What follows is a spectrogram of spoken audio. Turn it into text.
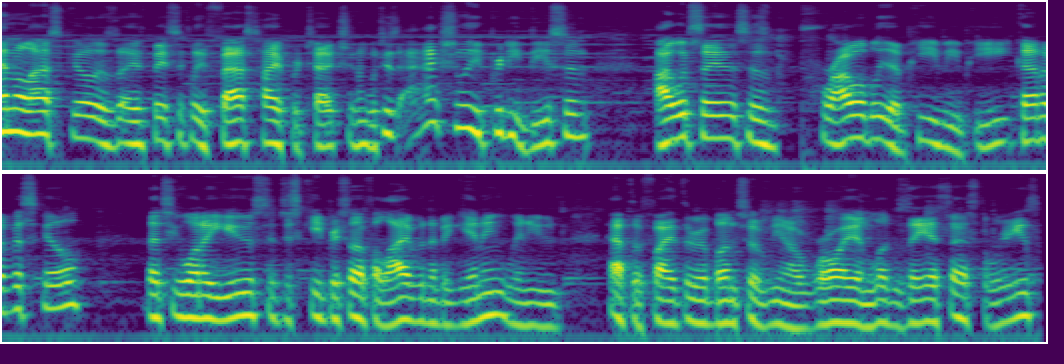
And the last skill is, is basically fast high protection, which is actually pretty decent. I would say this is probably a PvP kind of a skill that you want to use to just keep yourself alive in the beginning when you have to fight through a bunch of, you know, Roy and Lux ZSS3s.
